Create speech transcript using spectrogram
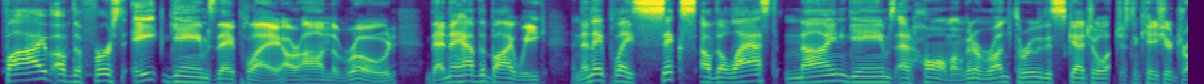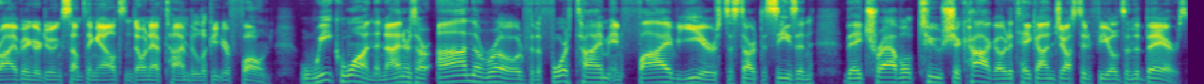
Five of the first eight games they play are on the road. Then they have the bye week, and then they play six of the last nine games at home. I'm going to run through the schedule just in case you're driving or doing something else and don't have time to look at your phone. Week one, the Niners are on the road for the fourth time in five years to start the season. They travel to Chicago to take on Justin Fields and the Bears.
